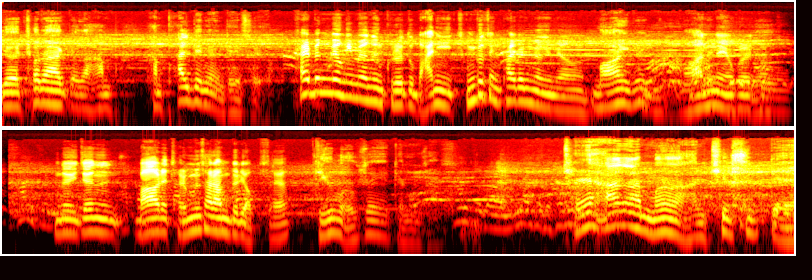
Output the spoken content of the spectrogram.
여 초등학교가 한, 한 800명 됐어요. 800명이면은 그래도 많이 전교생 800명이면 많이 많네요 그래도. 근데 이제는 마을에 젊은 사람들이 없어요. 지금 없어요 젊은 사람. 최하가 뭐 한 70대.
